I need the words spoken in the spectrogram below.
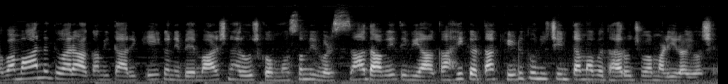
હવામાન દ્વારા આગામી તારીખ એક અને બે માર્ચના રોજ કમોસમી વરસાદ આવે તેવી આગાહી કરતા ખેડૂતોની ચિંતામાં વધારો જોવા મળી રહ્યો છે.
